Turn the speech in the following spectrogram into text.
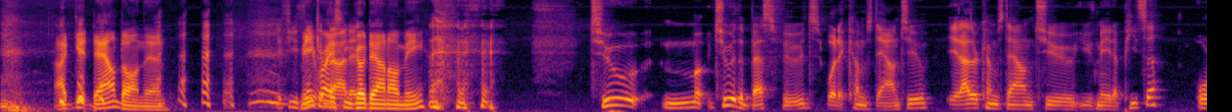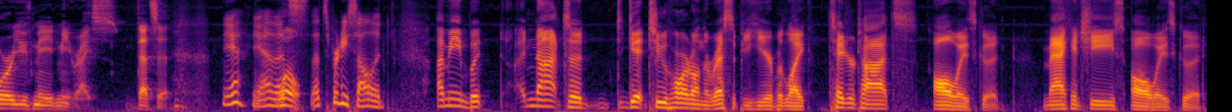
I'd get downed on then. If you meat think rice about can it, go down on me. two two of the best foods. What it comes down to, it either comes down to you've made a pizza or you've made meat rice. That's it. Yeah, yeah, that's Well- that's pretty solid. I mean, but not to, to get too hard on the recipe here, but like tater tots, always good. Mac and cheese, always good.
